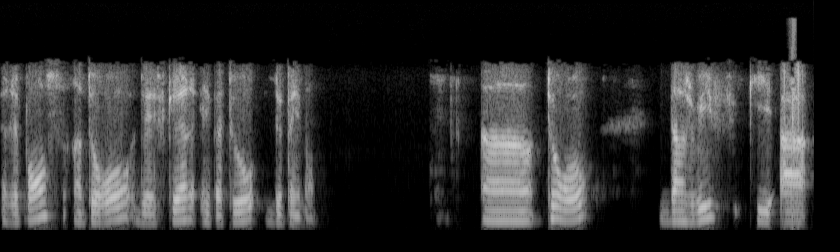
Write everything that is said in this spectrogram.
Réponse, un taureau de Efker et pas tour de paiement. Un taureau d'un juif qui a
